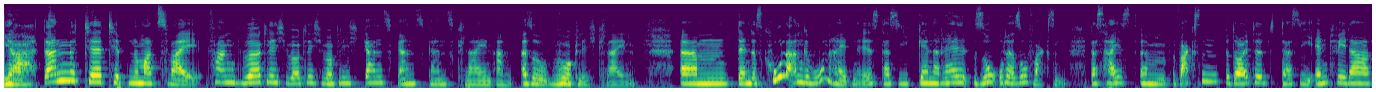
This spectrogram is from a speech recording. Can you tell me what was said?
Ja, dann der Tipp Nummer zwei. Fang wirklich, wirklich, wirklich ganz, ganz, ganz klein an. Also wirklich klein. Ähm, denn das Coole an Gewohnheiten ist, dass sie generell so oder so wachsen. Das heißt, ähm, wachsen bedeutet, dass sie entweder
